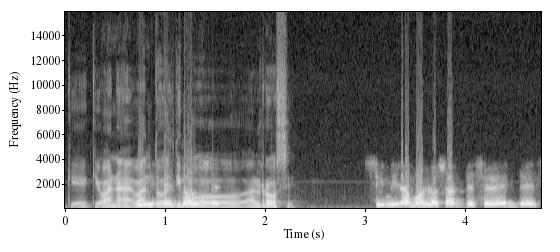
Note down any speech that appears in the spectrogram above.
que, que van, a, van Sí, todo el tiempo al roce. si miramos los antecedentes,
